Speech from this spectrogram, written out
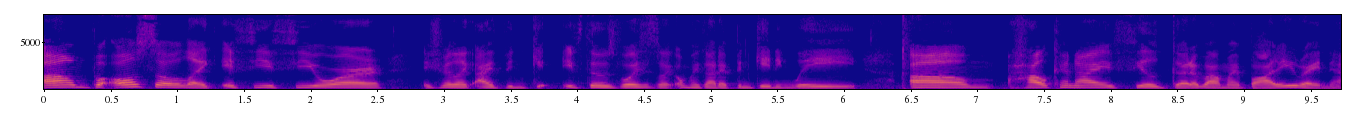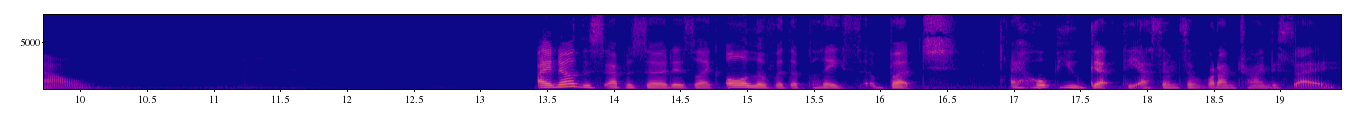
Um, but also like if if you're if you're like I've been if those voices like oh my god I've been gaining weight, um, how can I feel good about my body right now? I know this episode is like all over the place, but I hope you get the essence of what I'm trying to say.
